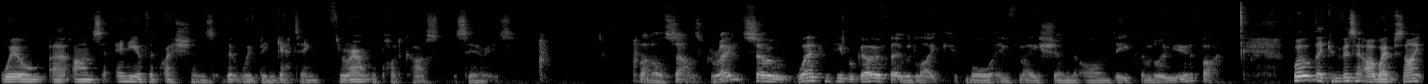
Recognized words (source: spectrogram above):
we'll uh, answer any of the questions that we've been getting throughout the podcast series. That all sounds great. So, where can people go if they would like more information on Deeper Than Blue Unify? Well, they can visit our website,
